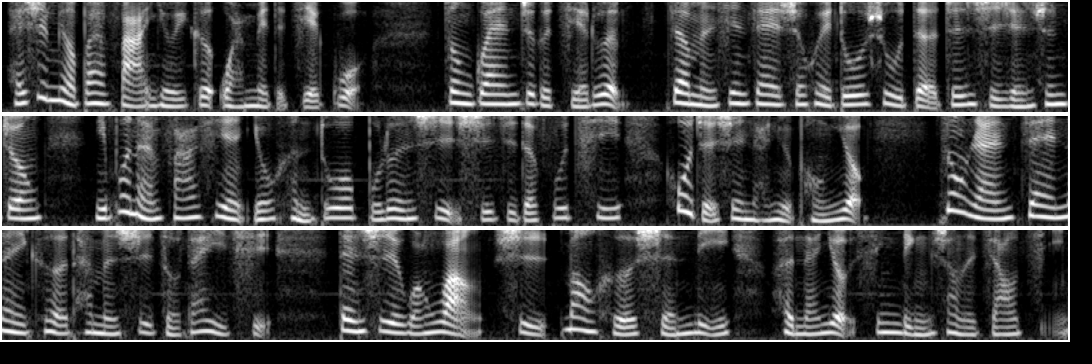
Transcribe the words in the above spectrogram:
还是没有办法有一个完美的结果。纵观这个结论，在我们现在社会多数的真实人生中，你不难发现有很多不论是实质的夫妻，或者是男女朋友，纵然在那一刻他们是走在一起。但是往往是貌合神离，很难有心灵上的交集。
